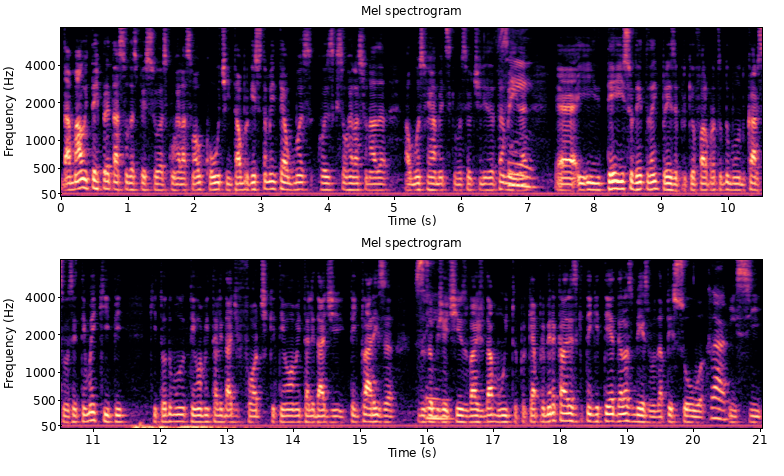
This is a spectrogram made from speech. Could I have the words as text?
da mal interpretação das pessoas com relação ao coaching e tal, porque isso também tem algumas coisas que são relacionadas a algumas ferramentas que você utiliza também, Sim. né? É, e e ter isso dentro da empresa, porque eu falo pra todo mundo, cara, se você tem uma equipe que todo mundo tem uma mentalidade forte, que tem uma mentalidade, tem clareza dos Sim. objetivos, vai ajudar muito, porque a primeira clareza que tem que ter é delas mesmas, da pessoa Claro. em si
